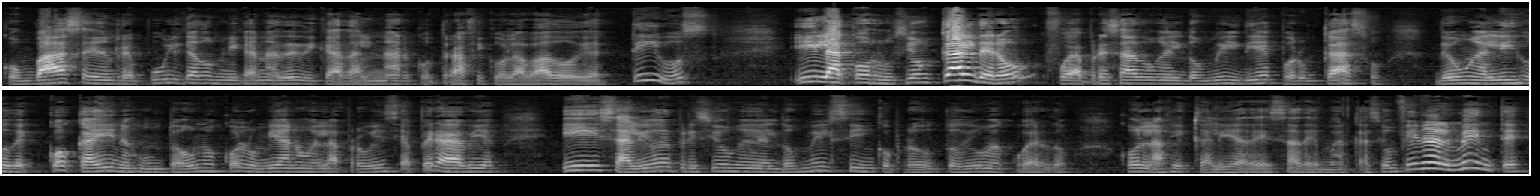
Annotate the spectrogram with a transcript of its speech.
con base en República Dominicana dedicada al narcotráfico, lavado de activos y la corrupción. Calderón fue apresado en el 2010 por un caso de un alijo de cocaína junto a unos colombianos en la provincia de Peravia y salió de prisión en el 2005 producto de un acuerdo con la fiscalía de esa demarcación. Finalmente,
